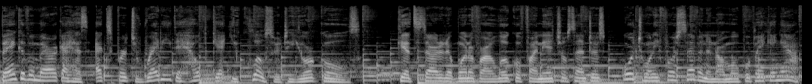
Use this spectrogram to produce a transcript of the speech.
Bank of America has experts ready to help get you closer to your goals. Get started at one of our local financial centers or 24-7 in our mobile banking app.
